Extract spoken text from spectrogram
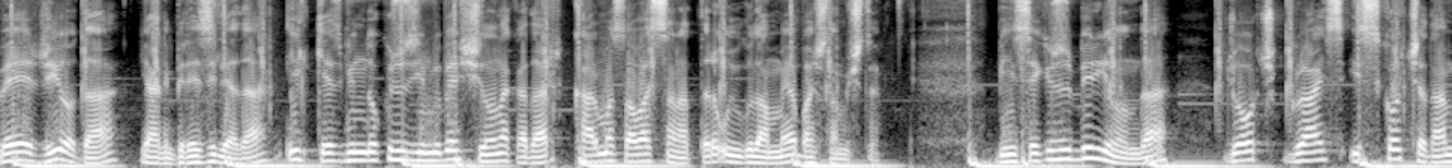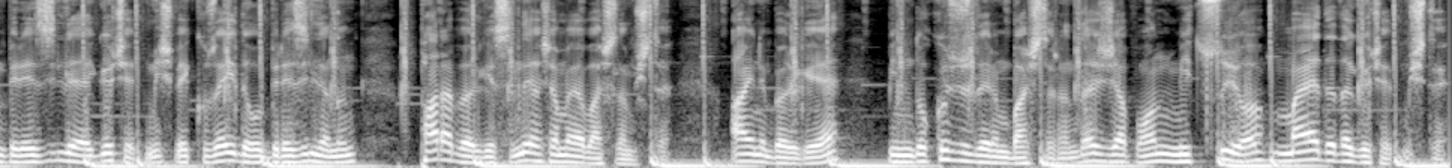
ve Rio'da yani Brezilya'da ilk kez 1925 yılına kadar karma savaş sanatları uygulanmaya başlamıştı. 1801 yılında George Grice İskoçya'dan Brezilya'ya göç etmiş ve Kuzeydoğu Brezilya'nın Para bölgesinde yaşamaya başlamıştı. Aynı bölgeye 1900'lerin başlarında Japon Mitsuyo Maeda'da göç etmişti.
